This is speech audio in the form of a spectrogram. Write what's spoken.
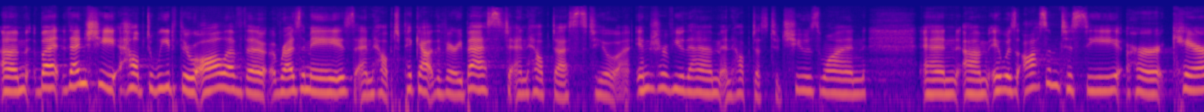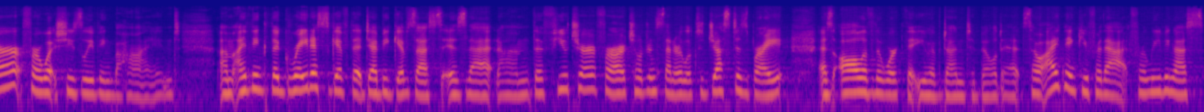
Um, but then she helped weed through all of the resumes and helped pick out the very best and helped us to uh, interview them and helped us to choose one. And um, it was awesome to see her care for what she's leaving behind. Um, I think the greatest gift that Debbie gives us is that um, the future for our Children's Center looks just as bright as all of the work that you have done to build it. So I thank you for that, for leaving us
